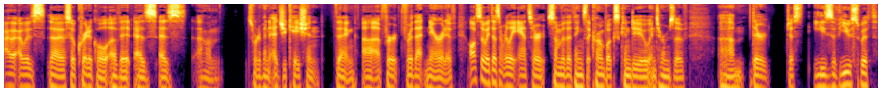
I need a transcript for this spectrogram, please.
I, I was uh, so critical of it as as um, sort of an education thing uh, for for that narrative. Also, it doesn't really answer some of the things that Chromebooks can do in terms of um, their just ease of use with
